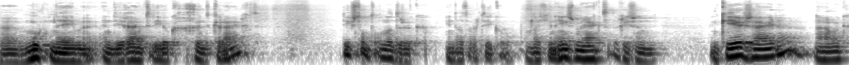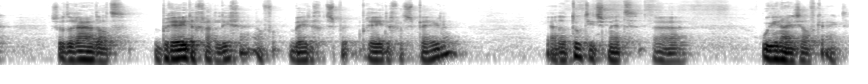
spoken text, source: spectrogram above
uh, moet nemen en die ruimte die je ook gegund krijgt, die stond onder druk in dat artikel. Omdat je ineens merkt, er is een, een keerzijde, namelijk zodra dat breder gaat liggen, of breder gaat, breder gaat spelen, ja, dat doet iets met uh, hoe je naar jezelf kijkt.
